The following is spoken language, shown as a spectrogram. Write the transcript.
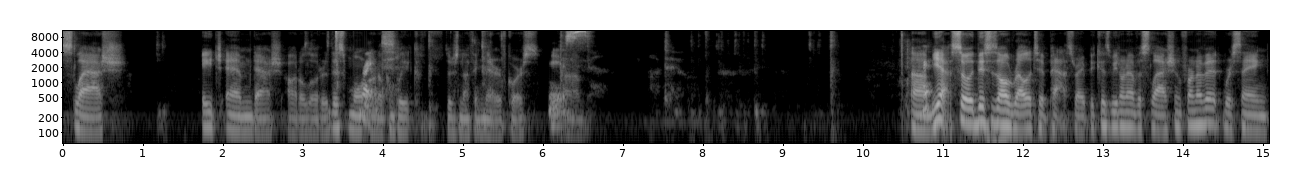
slash hm dash autoloader. This won't Right. autocomplete. There's nothing there, of course. yes? Um, Okay. yeah, so this is all relative paths, right? Because we don't have a slash in front of it. We're saying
